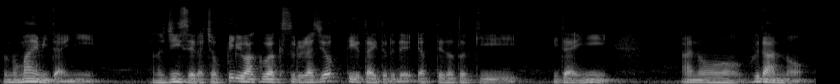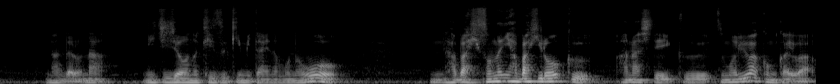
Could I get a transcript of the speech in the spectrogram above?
その前みたいにあの人生がちょっぴりワクワクするラジオっていうタイトルでやってた時みたいにあの普段のなんだろうな日常の気づきみたいなものを幅そんなに幅広く話していくつもりは今回は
